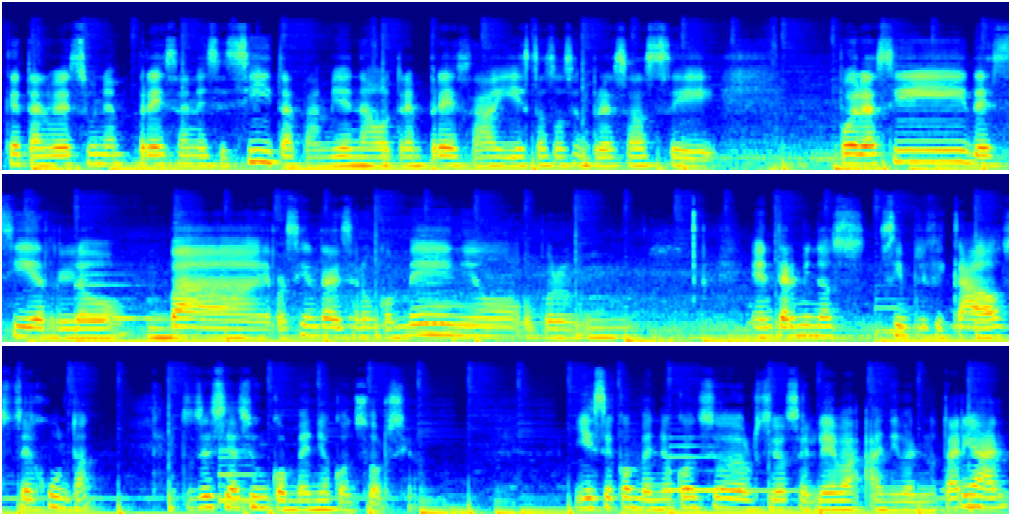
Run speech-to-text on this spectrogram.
que tal vez una empresa necesita también a otra empresa y estas dos empresas se, por así decirlo, va a recién realizar un convenio o por, en términos simplificados se juntan. Entonces se hace un convenio consorcio. Y ese convenio consorcio se eleva a nivel notarial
